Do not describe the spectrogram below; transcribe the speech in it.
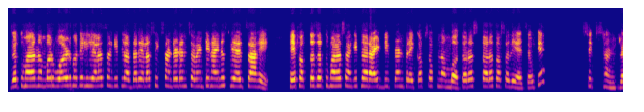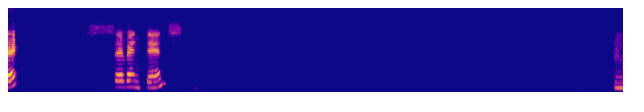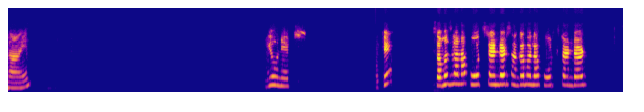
जर तुम्हाला नंबर वर्डमध्ये लिहायला सांगितलं तर याला सिक्स हंड्रेड अँड सेव्हन्टी नाईनच लिहायचं आहे. हे फक्त जर तुम्हाला सांगितलं right different breakups of number तरच तरच असं लिहायचं okay six hundred seven tens nine units okay समजलं ना? फोर्थ स्टँडर्ड सांगा मला. फोर्थ स्टँडर्ड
